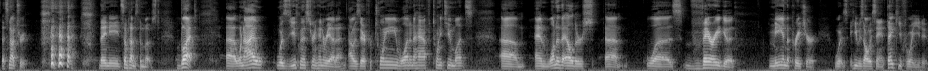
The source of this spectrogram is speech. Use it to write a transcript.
that's not true. they need sometimes the most. But uh, when I was youth minister in Henrietta, I was there for 21 and a half, 22 months. Um, and one of the elders um, was very good. Me and the preacher was he was always saying thank you for what you do.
